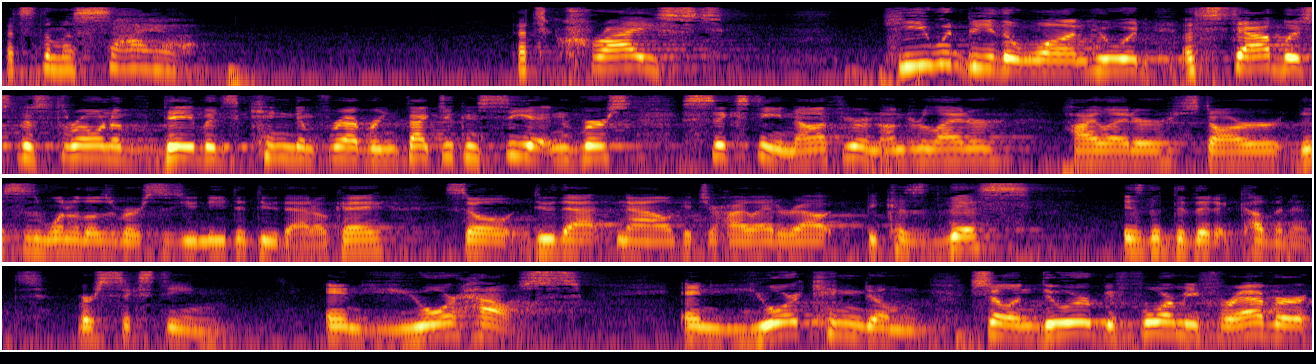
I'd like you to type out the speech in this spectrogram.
That's the Messiah. That's Christ. He would be the one who would establish this throne of David's kingdom forever. In fact, you can see it in verse 16. Now, if you're an underliner, highlighter, star, this is one of those verses. You need to do that, okay? So do that now. Get your highlighter out because this is the Davidic covenant. Verse 16. And your house and your kingdom shall endure before me forever,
